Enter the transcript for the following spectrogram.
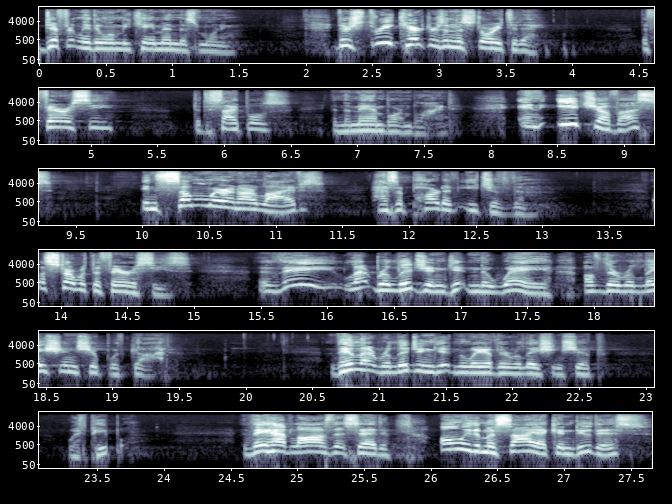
differently than when we came in this morning? There's three characters in the story today the Pharisee, the disciples, and the man born blind. And each of us, in somewhere in our lives, has a part of each of them. Let's start with the Pharisees. They let religion get in the way of their relationship with God. They let religion get in the way of their relationship with people. They had laws that said only the Messiah can do this,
